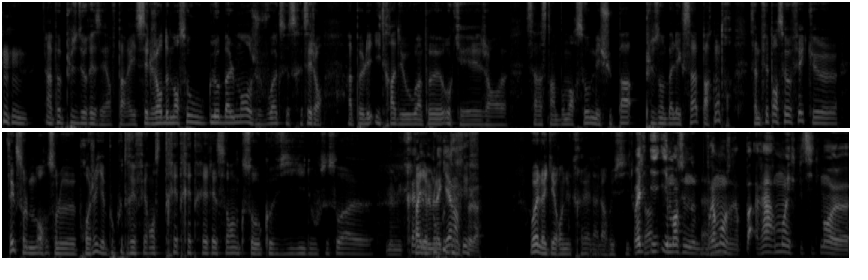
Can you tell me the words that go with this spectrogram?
un peu plus de réserve, pareil. C'est le genre de morceau où globalement je vois que ce serait, tu sais, genre un peu les hit radio, un peu ok, genre euh, ça reste un bon morceau, mais je suis pas plus emballé que ça. Par contre, ça me fait penser au fait que, tu sais que sur le, mor- sur le projet, il y a beaucoup de références très très très récentes, que ce soit au Covid ou que ce soit, euh, Même l'Ukraine, Enfin, il y a même la guerre un peu là. ouais, la guerre en Ukraine, à la Russie, tout Ouais, ça. il, il mentionne Euh. vraiment rarement explicitement euh,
